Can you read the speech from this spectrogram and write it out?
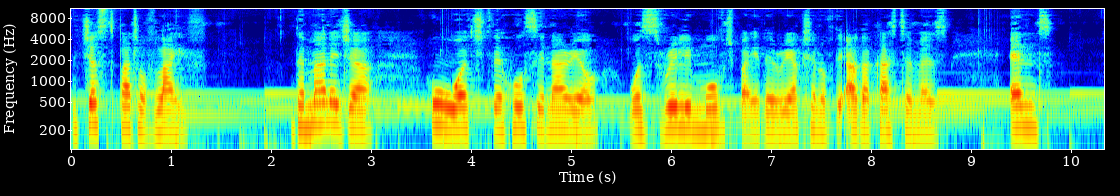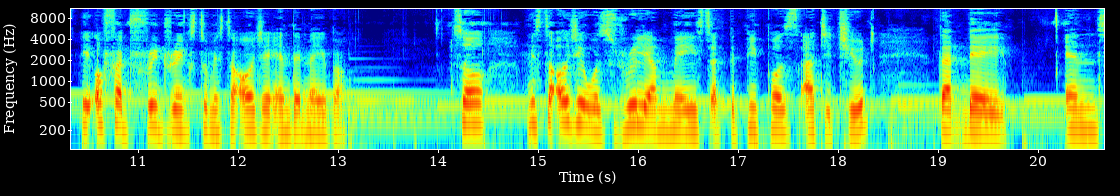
It's just part of life. The manager who watched the whole scenario was really moved by the reaction of the other customers and he offered free drinks to Mr. OJ and the neighbor. So Mr. OJ was really amazed at the people's attitude that day and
